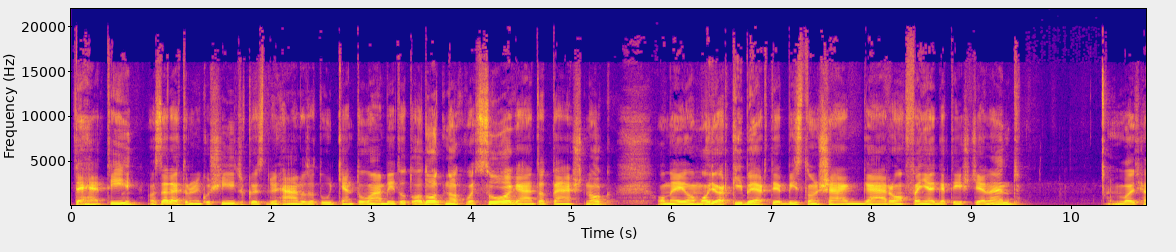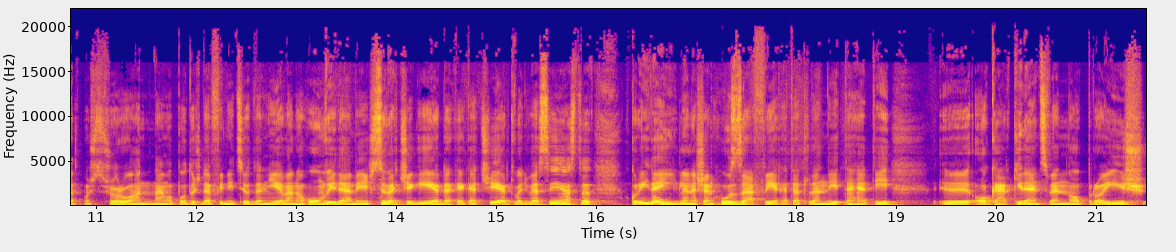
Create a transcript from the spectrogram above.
teheti az elektronikus hírközlő hálózat útján továbbított adatnak vagy szolgáltatásnak, amely a magyar kibertér biztonságára fenyegetést jelent, vagy hát most sorolhatnám a pontos definíciót, de nyilván a honvédelmi és szövetségi érdekeket sért vagy veszélyeztet, akkor ideiglenesen hozzáférhetetlenné teheti akár 90 napra is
